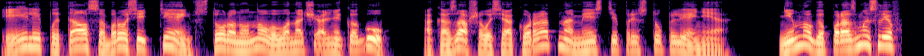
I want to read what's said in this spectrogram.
Или пытался бросить тень в сторону нового начальника губ, оказавшегося аккуратно на месте преступления. Немного поразмыслив,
